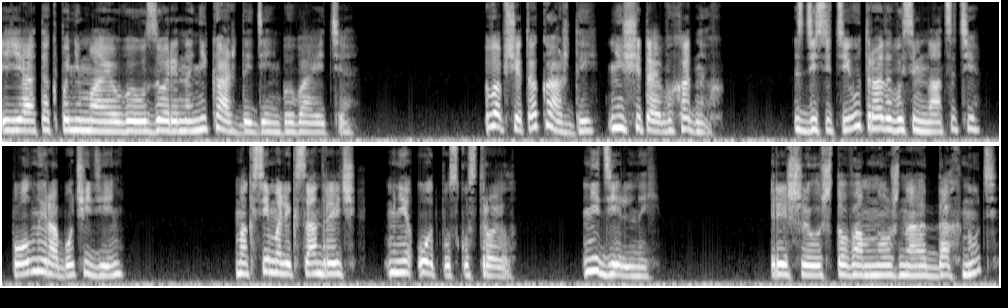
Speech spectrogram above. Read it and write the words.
«Я так понимаю, вы у Зорина не каждый день бываете?» «Вообще-то каждый, не считая выходных. С десяти утра до восемнадцати, полный рабочий день. Максим Александрович мне отпуск устроил. Недельный». «Решил, что вам нужно отдохнуть?»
